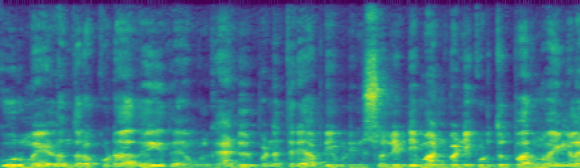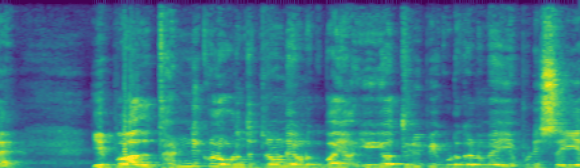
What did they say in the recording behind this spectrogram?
கூர்மை இழந்துடக்கூடாது இதை உங்களுக்கு ஹேண்டில் பண்ண தெரியும் அப்படி இப்படின்னு சொல்லி டிமாண்ட் பண்ணி கொடுத்துருப்பாருன்னு வைங்களேன். இப்போ அது தண்ணிக்குள்ளே விழுந்துட்டோன்னே உனக்கு பயம். ஐயோ திருப்பி கொடுக்கணுமே எப்படி செய்ய?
